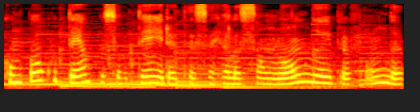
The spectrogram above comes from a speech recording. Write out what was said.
Com pouco tempo solteira dessa relação longa e profunda,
